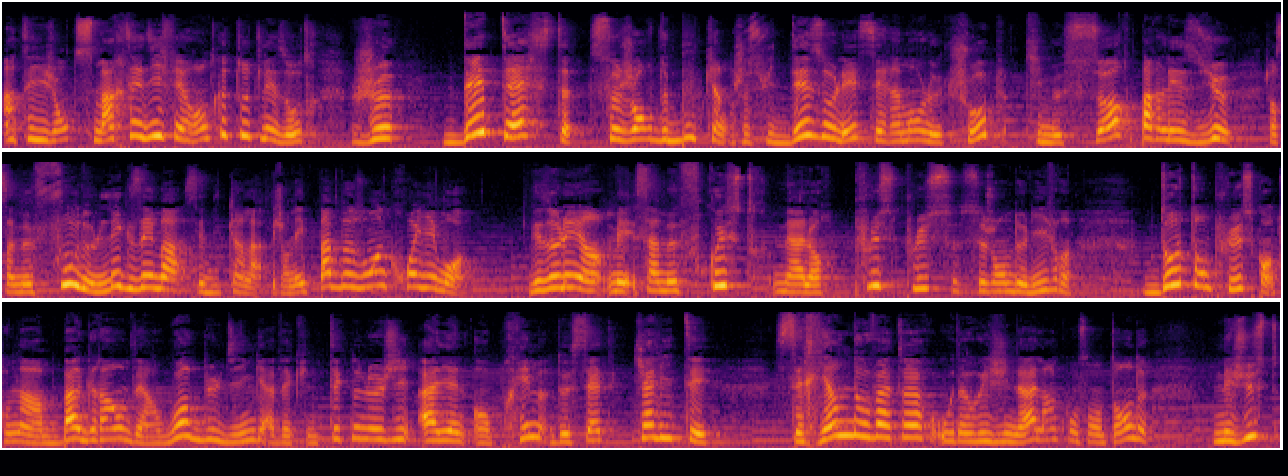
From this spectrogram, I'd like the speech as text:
intelligente, smart et différente que toutes les autres. Je déteste ce genre de bouquin. Je suis désolée, c'est vraiment le chope qui me sort par les yeux. Genre ça me fout de l'eczéma ces bouquins-là. J'en ai pas besoin, croyez-moi. Désolée, hein, mais ça me frustre, mais alors plus plus ce genre de livre. D'autant plus quand on a un background et un world building avec une technologie alien en prime de cette qualité. C'est rien de novateur ou d'original, hein, qu'on s'entende, mais juste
